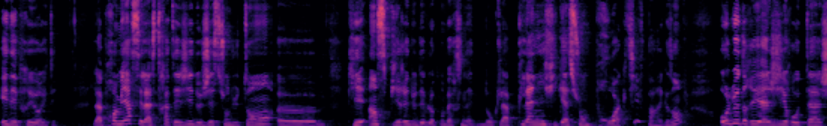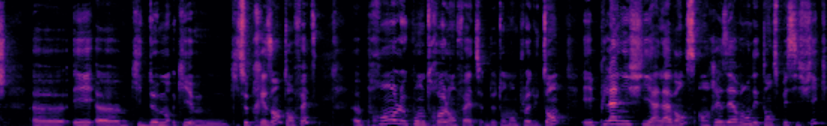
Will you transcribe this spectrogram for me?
et des priorités. La première, c'est la stratégie de gestion du temps euh, qui est inspirée du développement personnel. Donc la planification proactive, par exemple, au lieu de réagir aux tâches euh, euh, qui, qui, se présentent en fait, prends le contrôle en fait de ton emploi du temps et planifie à l'avance en réservant des temps spécifiques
